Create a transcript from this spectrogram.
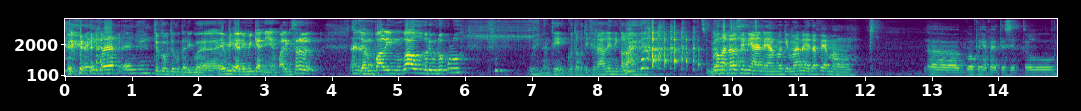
Ribet anjing. cukup cukup dari gue yang Mika nih Mika nih yang paling seru yang paling wow 2020 Wih nanti gue takut diviralin nih kalau aneh. gue nggak tahu sih ini aneh apa gimana ya tapi emang gue punya fetish itu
